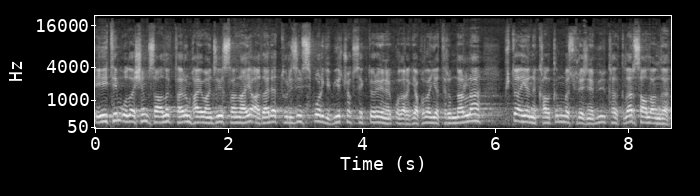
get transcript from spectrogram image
Eğitim, ulaşım, sağlık, tarım, hayvancılık, sanayi, adalet, turizm, spor gibi birçok sektöre yönelik olarak yapılan yatırımlarla Kütahya'nın kalkınma sürecine büyük katkılar sağlandı.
